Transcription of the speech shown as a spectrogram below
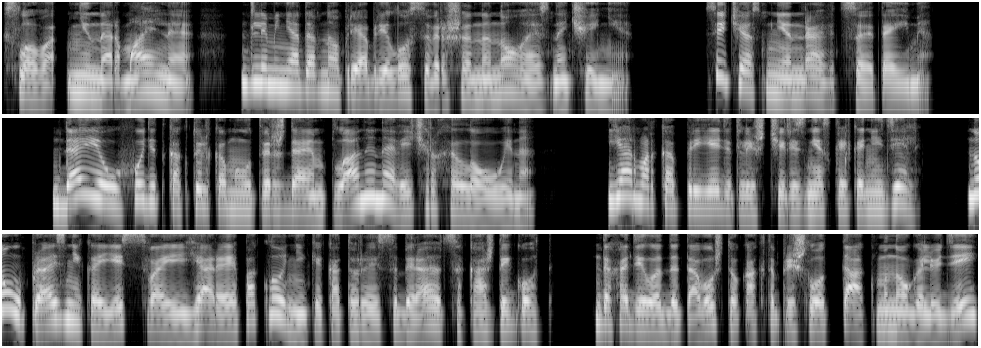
Слово «ненормальное» для меня давно приобрело совершенно новое значение. Сейчас мне нравится это имя. Дайя уходит, как только мы утверждаем планы на вечер Хэллоуина. Ярмарка приедет лишь через несколько недель, но у праздника есть свои ярые поклонники, которые собираются каждый год. Доходило до того, что как-то пришло так много людей,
